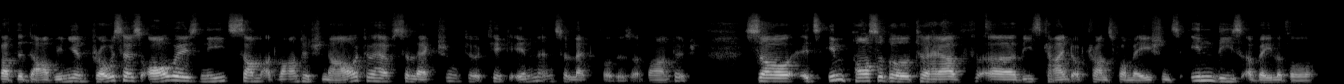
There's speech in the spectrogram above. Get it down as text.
But the Darwinian process always needs some advantage now to have selection to kick in and select for this advantage. So it's impossible to have uh, these kind of transformations in these available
